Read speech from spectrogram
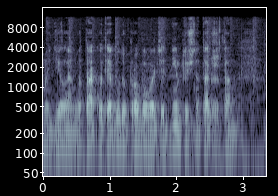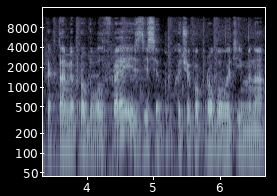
Мы делаем вот так вот. Я буду пробовать одним, точно так же там, как там я пробовал Фрей. Здесь я хочу попробовать именно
